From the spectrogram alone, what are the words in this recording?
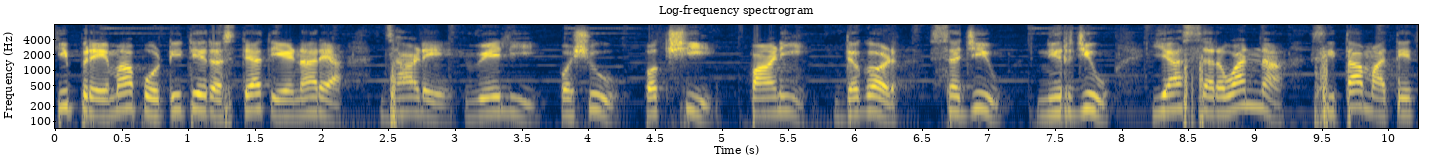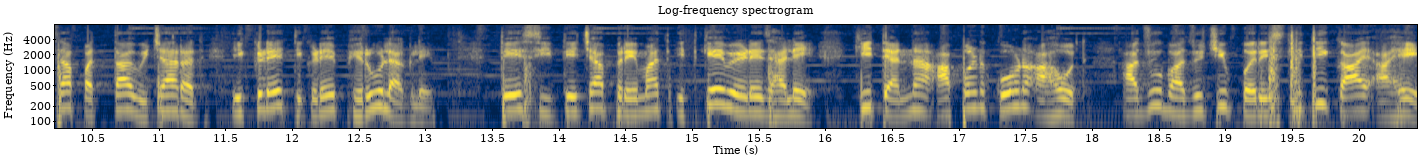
की प्रेमापोटी ते रस्त्यात येणाऱ्या झाडे वेली पशु पक्षी पाणी दगड सजीव निर्जीव या सर्वांना सीतामातेचा पत्ता विचारत इकडे तिकडे फिरू लागले. ते सीतेच्या प्रेमात इतके वेडे झाले की त्यांना आपण कोण आहोत? आजूबाजूची परिस्थिती काय आहे?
